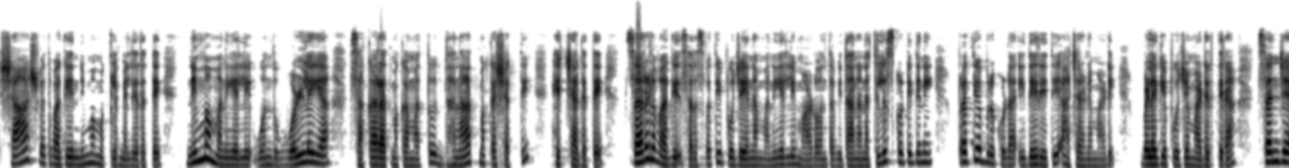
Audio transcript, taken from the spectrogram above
ಶಾಶ್ವತವಾಗಿ ನಿಮ್ಮ ಮಕ್ಕಳ ಮೇಲೆ ಇರುತ್ತೆ ನಿಮ್ಮ ಮನೆಯಲ್ಲಿ ಒಂದು ಒಳ್ಳೆಯ ಸಕಾರಾತ್ಮಕ ಮತ್ತು ಧನಾತ್ಮಕ ಶಕ್ತಿ ಹೆಚ್ಚಾಗತ್ತೆ. ಸರಳವಾಗಿ ಸರಸ್ವತಿ ಪೂಜೆಯನ್ನ ಮನೆಯಲ್ಲಿ ಮಾಡುವಂತ ವಿಧಾನನ ತಿಳಿಸ್ಕೊಟ್ಟಿದ್ದೀನಿ. ಪ್ರತಿಯೊಬ್ಬರು ಕೂಡ ಇದೇ ರೀತಿ ಆಚರಣೆ ಮಾಡಿ. ಬೆಳಗ್ಗೆ ಪೂಜೆ ಮಾಡಿರ್ತೀರಾ? ಸಂಜೆ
